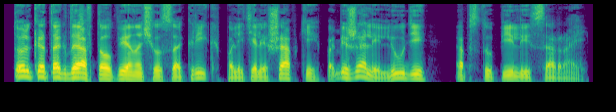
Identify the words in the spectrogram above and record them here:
Только тогда в толпе начался крик, полетели шапки, побежали люди, обступили сарай.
